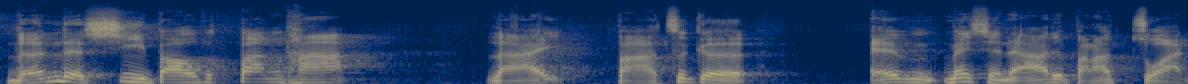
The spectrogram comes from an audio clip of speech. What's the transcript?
人的细胞帮它来把这个 mRNA 就把它转。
